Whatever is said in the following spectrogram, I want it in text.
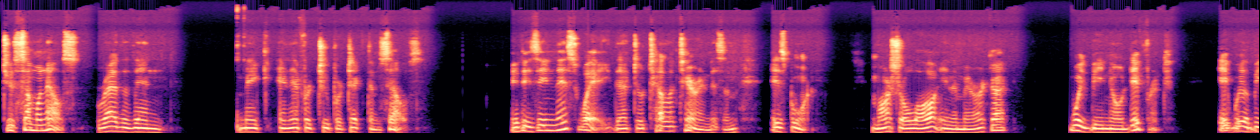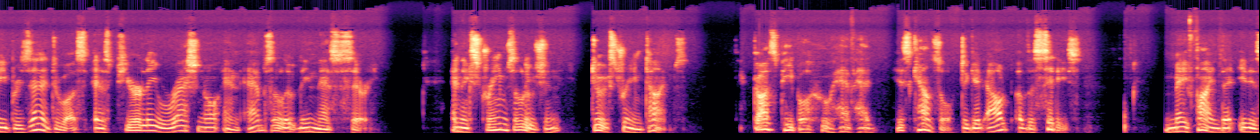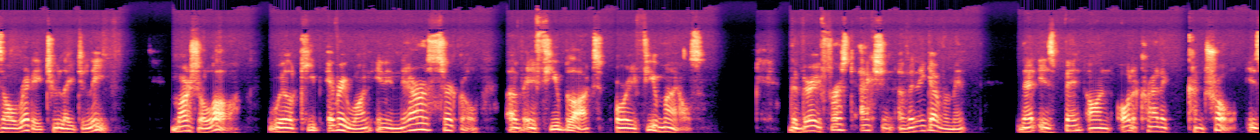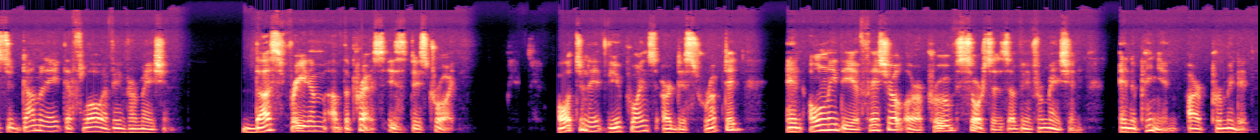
to someone else rather than make an effort to protect themselves. It is in this way that totalitarianism is born. Martial law in America would be no different it will be presented to us as purely rational and absolutely necessary, an extreme solution to extreme times. God's people who have had His counsel to get out of the cities may find that it is already too late to leave. Martial law will keep everyone in a narrow circle of a few blocks or a few miles. The very first action of any government that is bent on autocratic control is to dominate the flow of information. Thus, freedom of the press is destroyed. Alternate viewpoints are disrupted, and only the official or approved sources of information and opinion are permitted.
